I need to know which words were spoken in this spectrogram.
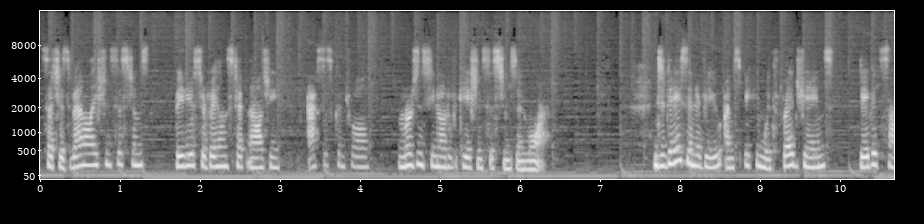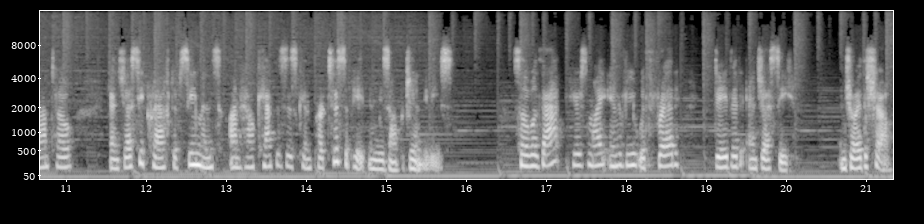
such as ventilation systems, video surveillance technology, access control, emergency notification systems, and more. In today's interview, I'm speaking with Fred James, David Santo, and Jesse Kraft of Siemens on how campuses can participate in these opportunities. So, with that, here's my interview with Fred, David, and Jesse. Enjoy the show.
